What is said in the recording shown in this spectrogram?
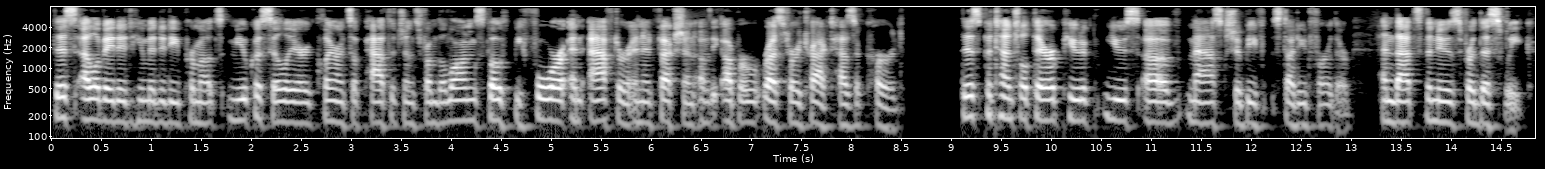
This elevated humidity promotes mucociliary clearance of pathogens from the lungs both before and after an infection of the upper respiratory tract has occurred. This potential therapeutic use of masks should be studied further. And that's the news for this week.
